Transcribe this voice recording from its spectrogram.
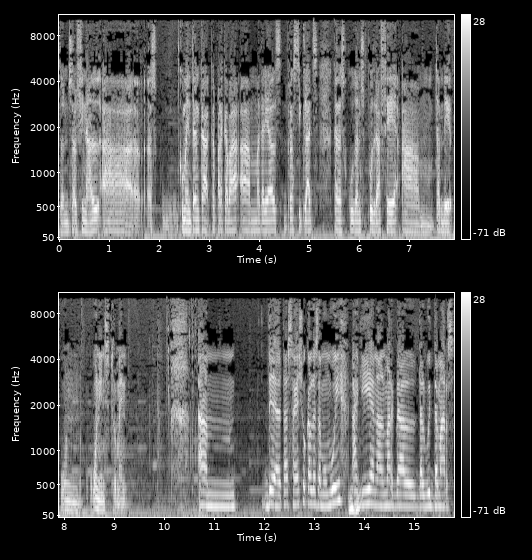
doncs, al final uh, es comenten que, que per acabar amb materials reciclats cadascú doncs, podrà fer um, també un, un instrument um, de, te segueixo Caldes de Montbui. Aquí en el marc del, del 8 de març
